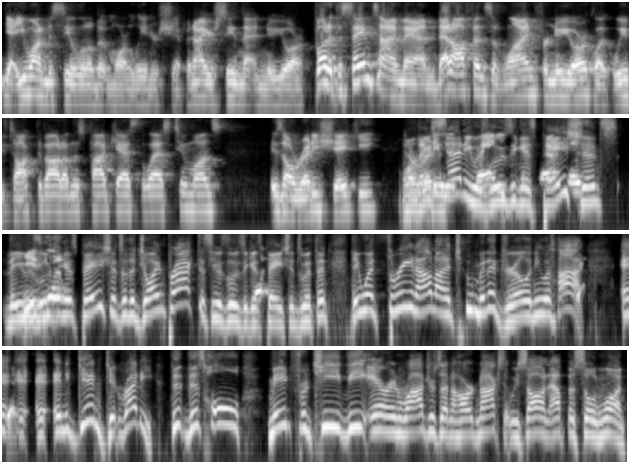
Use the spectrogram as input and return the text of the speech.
yeah, you wanted to see a little bit more leadership, and now you're seeing that in New York. But at the same time, man, that offensive line for New York, like we've talked about on this podcast the last two months, is already shaky. Well, they said he was losing his patience. He was losing his patience in the joint practice. He was losing his patience with it. They went three and out on a two minute drill, and he was hot. And, yes. and, and, again, get ready. This whole made for TV Aaron Rodgers and Hard Knocks that we saw in episode one,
